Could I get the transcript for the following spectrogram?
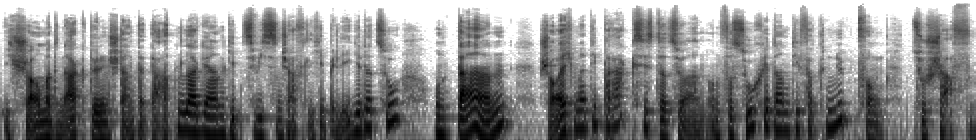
ich schaue mir den aktuellen Stand der Datenlage an, gibt es wissenschaftliche Belege dazu und dann schaue ich mir die Praxis dazu an und versuche dann die Verknüpfung zu schaffen.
